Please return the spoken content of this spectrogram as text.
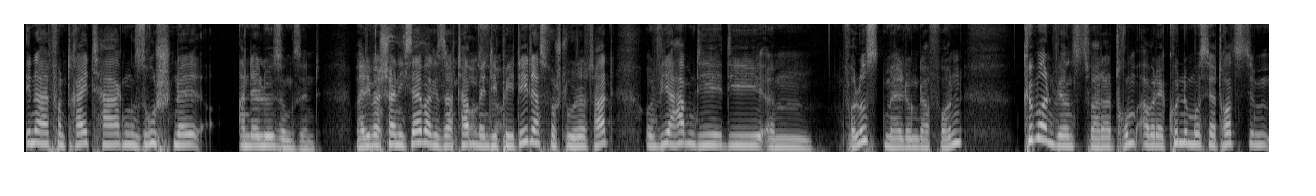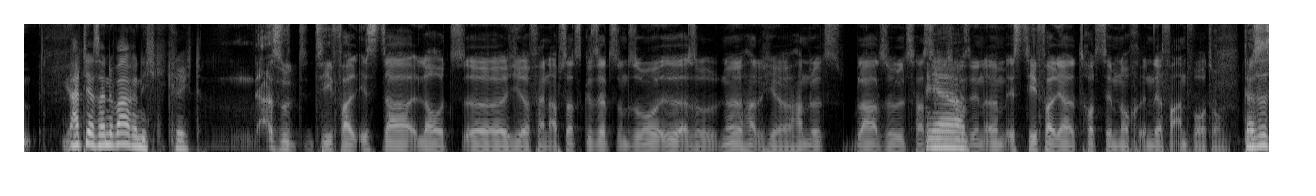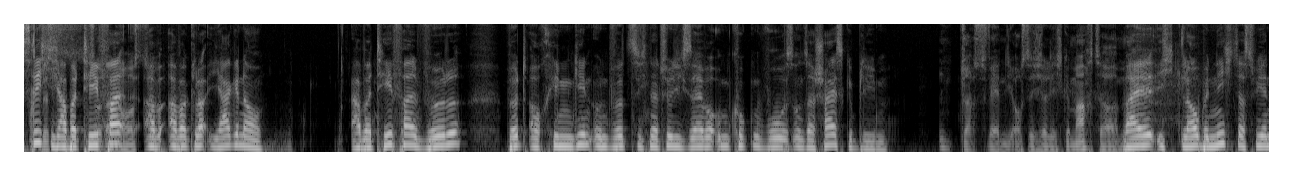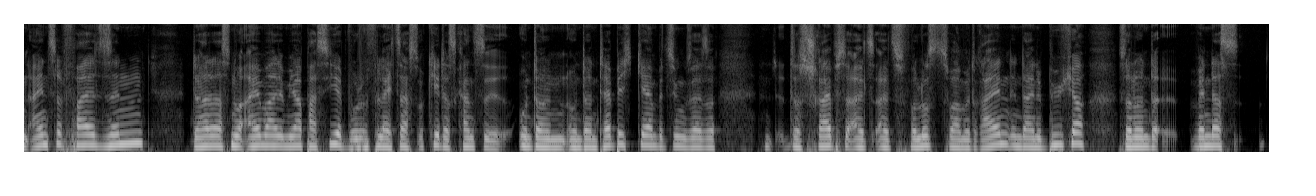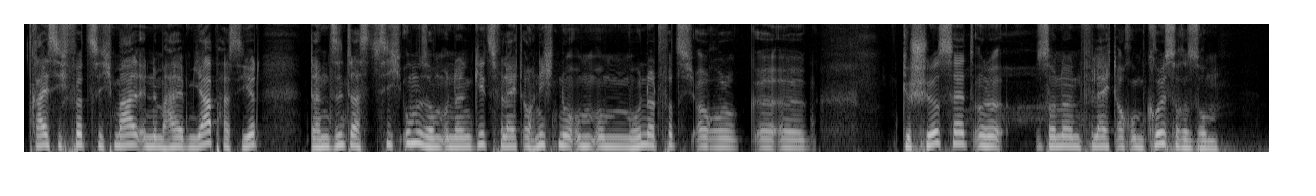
innerhalb von drei Tagen so schnell an der Lösung sind. Weil die wahrscheinlich selber gesagt haben, wenn die. PD das verschludert hat und wir haben die, die ähm, Verlustmeldung davon, kümmern wir uns zwar darum, aber der Kunde muss ja trotzdem, hat ja seine Ware nicht gekriegt. Also T-Fall ist da laut äh, hier Fernabsatzgesetz und so, äh, also ne, hier Handelsblatt, Sülz, hast du Ja. nicht gesehen, ähm, ist T-Fall ja trotzdem noch in der Verantwortung. Das Bis- ist richtig, aber T-Fall, aber, aber ja genau. Aber T-Fall würde, wird auch hingehen und wird sich natürlich selber umgucken, wo ist unser Scheiß geblieben. Das werden die auch sicherlich gemacht haben. Weil ich glaube nicht, dass wir ein Einzelfall sind, da das nur einmal im Jahr passiert, wo du vielleicht sagst, okay, das kannst du unter, unter den Teppich kehren, beziehungsweise das schreibst du als, als Verlust zwar mit rein in deine Bücher, sondern wenn das 30, 40 Mal in einem halben Jahr passiert, dann sind das zig Umsummen und dann geht es vielleicht auch nicht nur um, um 140 Euro äh, äh, Geschirrset, oder, sondern vielleicht auch um größere Summen.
